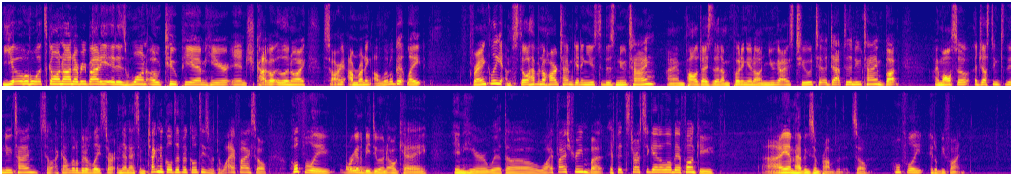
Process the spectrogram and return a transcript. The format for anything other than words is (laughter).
Yo, what's going on, everybody? It is 1:02 p.m. here in Chicago, Illinois. Sorry, I'm running a little bit late. Frankly, I'm still having a hard time getting used to this new time. I apologize that I'm putting it on you guys too to adapt to the new time, but I'm also adjusting to the new time. So I got a little bit of late start, and then I had some technical difficulties with the Wi-Fi. So hopefully, we're gonna be doing okay in here with a Wi-Fi stream. But if it starts to get a little bit funky, I am having some problems with it. So hopefully, it'll be fine.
